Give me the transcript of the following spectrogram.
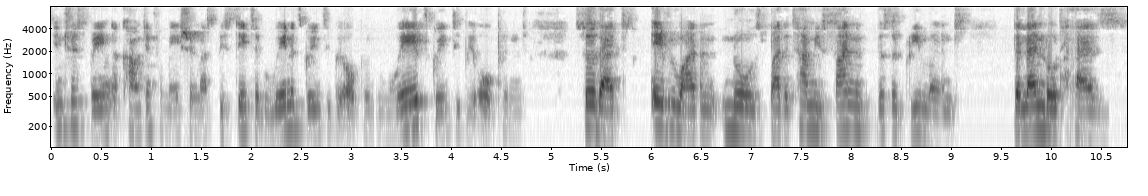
interest-bearing account information must be stated when it's going to be opened, where it's going to be opened, so that everyone knows by the time you sign this agreement, the landlord has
